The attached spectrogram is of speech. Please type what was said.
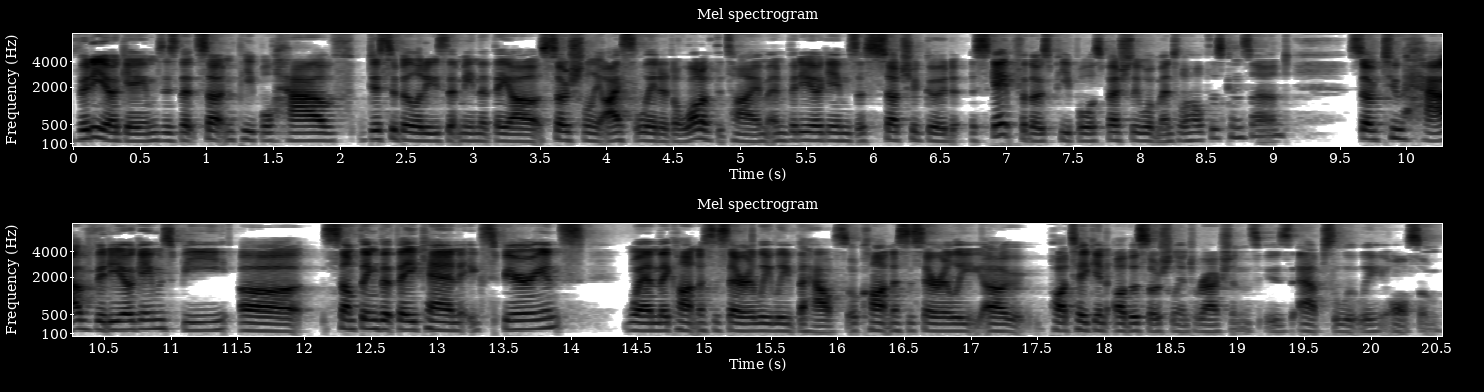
video games is that certain people have disabilities that mean that they are socially isolated a lot of the time and video games are such a good escape for those people especially where mental health is concerned. So to have video games be uh, something that they can experience when they can't necessarily leave the house or can't necessarily uh, partake in other social interactions is absolutely awesome.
